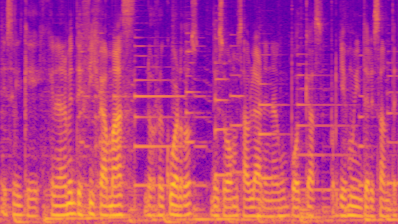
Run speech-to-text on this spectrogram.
es el que generalmente fija más los recuerdos. De eso vamos a hablar en algún podcast porque es muy interesante.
